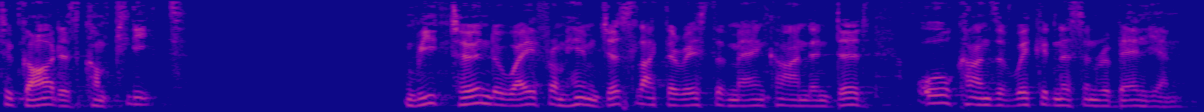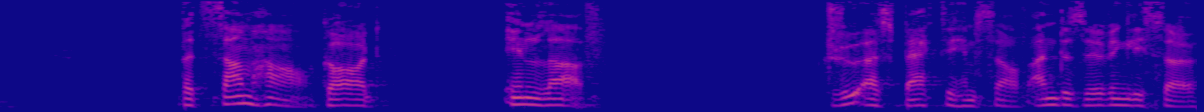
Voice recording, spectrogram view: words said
to God is complete. We turned away from Him just like the rest of mankind and did all kinds of wickedness and rebellion. But somehow God, in love, drew us back to Himself, undeservingly so,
